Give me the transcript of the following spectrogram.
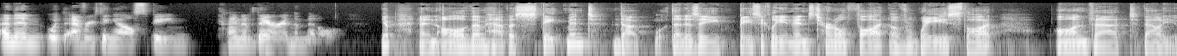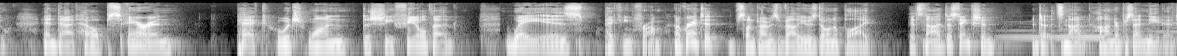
And then with everything else being kind of there in the middle. Yep, and all of them have a statement that that is a basically an internal thought of Way's thought on that value, and that helps Aaryn pick which one does she feel that Way is picking from. Now, granted, sometimes values don't apply. It's not a distinction. It's not 100% needed.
